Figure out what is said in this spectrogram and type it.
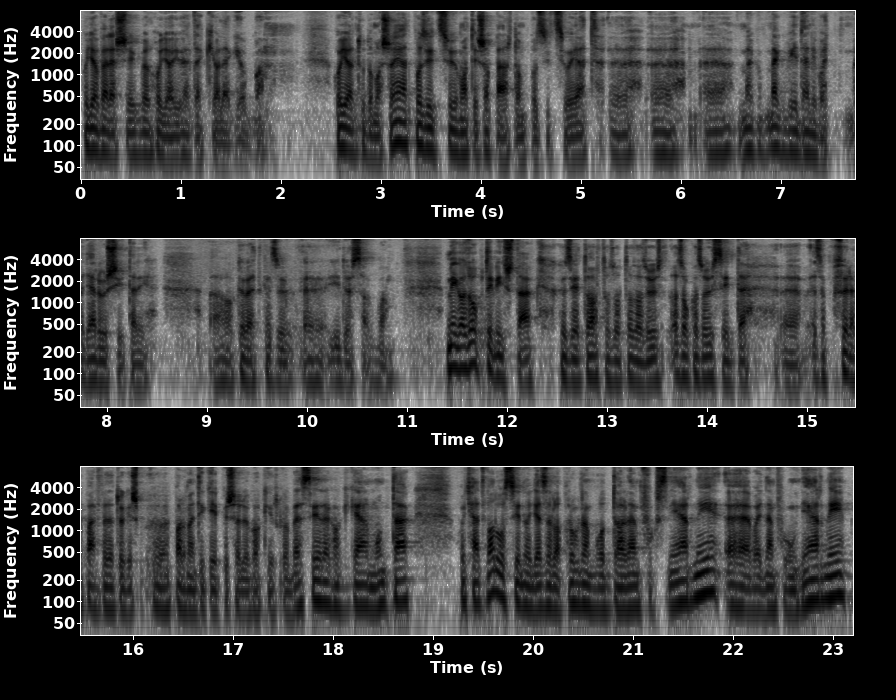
hogy a vereségből hogyan jöhetek ki a legjobban hogyan tudom a saját pozíciómat és a pártom pozícióját ö, ö, ö, meg, megvédeni vagy, vagy erősíteni a következő időszakban. Még az optimisták közé tartozott az az azok az őszinte, ezek főleg pártvezetők és parlamenti képviselők, akikről beszélek, akik elmondták, hogy hát valószínű, hogy ezzel a programoddal nem fogsz nyerni, vagy nem fogunk nyerni,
